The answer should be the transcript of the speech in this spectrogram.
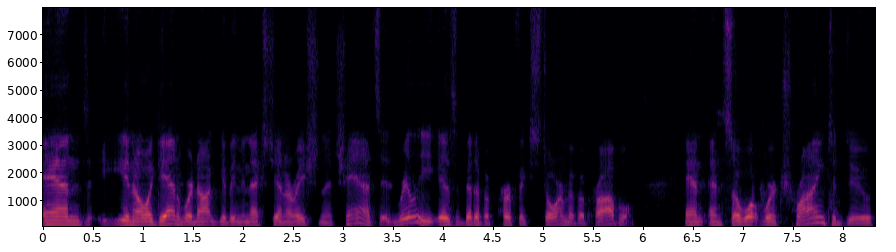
and you know again we're not giving the next generation a chance. It really is a bit of a perfect storm of a problem. And and so what we're trying to do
